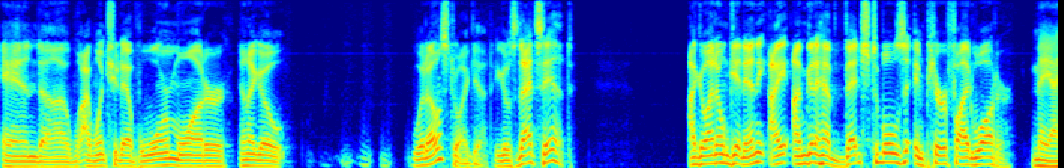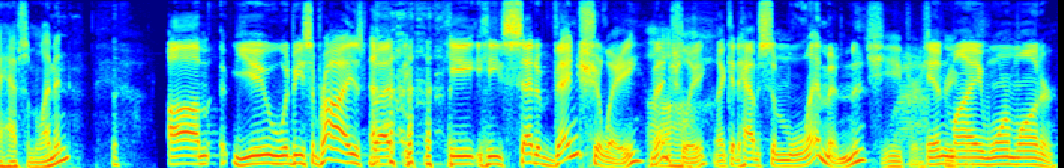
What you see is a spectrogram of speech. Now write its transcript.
and uh, I want you to have warm water." And I go, "What else do I get?" He goes, "That's it." I go, "I don't get any. I, I'm going to have vegetables and purified water." May I have some lemon? Um, you would be surprised, but he he said eventually, eventually, I could have some lemon in my warm water.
